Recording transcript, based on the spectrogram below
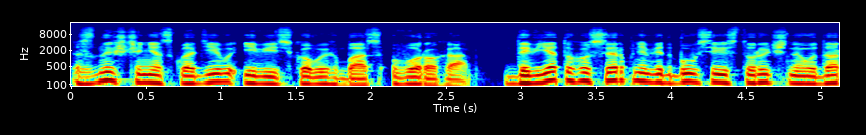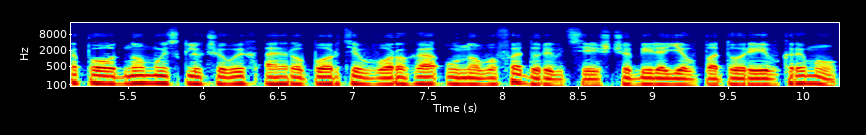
Знищення складів і військових баз ворога 9 серпня відбувся історичний удар по одному із ключових аеропортів ворога у Новофедорівці, що біля Євпаторії в Криму.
